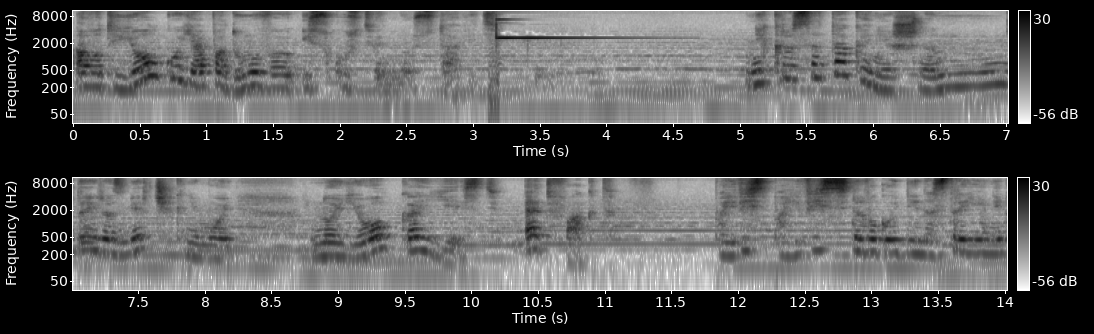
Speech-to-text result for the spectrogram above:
А вот елку я подумываю искусственную ставить. Не красота, конечно, да и размерчик не мой, но елка есть. Это факт. Появись, появись, новогоднее настроение,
